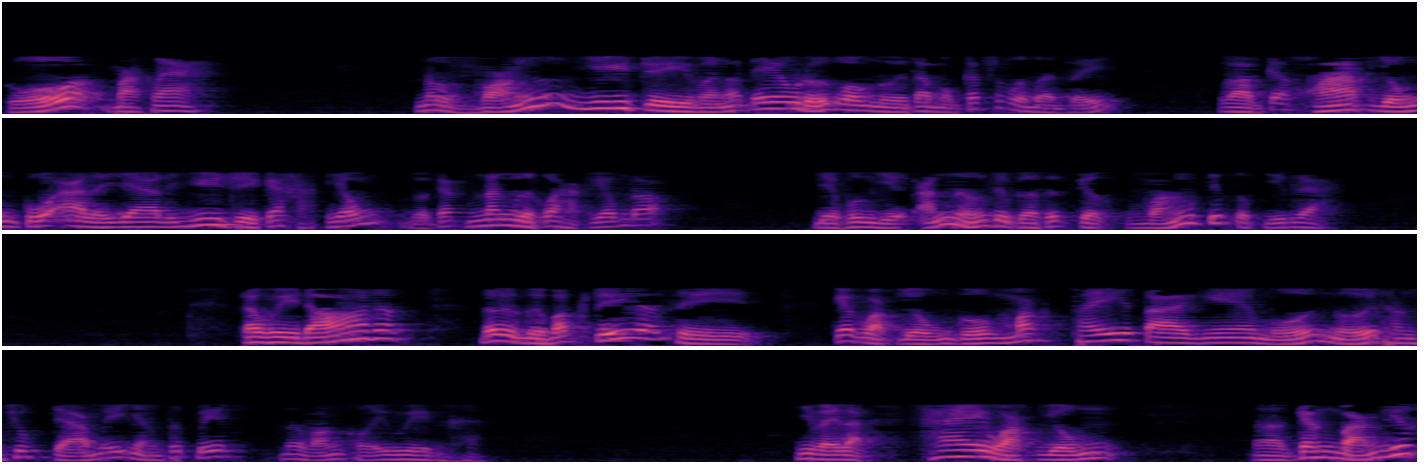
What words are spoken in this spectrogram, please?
của mặt na, nó vẫn duy trì và nó đeo đuổi con người ta một cách rất là bền bỉ. Và các hoạt dụng của a gia để duy trì các hạt giống và các năng lực của hạt giống đó về phương diện ảnh hưởng tiêu cực, tích cực vẫn tiếp tục diễn ra trong khi đó đó đối với người bất trí đó, thì các hoạt dụng của mắt thấy tai nghe mũi ngửi thân xúc chạm ý nhận thức biết nó vẫn còn y nguyên. Như vậy là hai hoạt dụng à, căn bản nhất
